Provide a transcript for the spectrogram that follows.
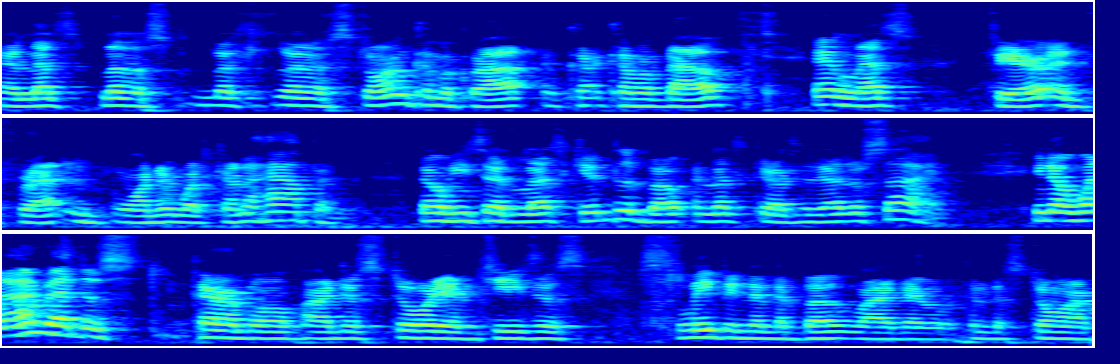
and let's let us let a storm come across come about and let's fear and fret and wonder what's going to happen. No, he said, let's get into the boat and let's go to the other side. You know, when I read this parable, uh, this story of Jesus sleeping in the boat while they were in the storm,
